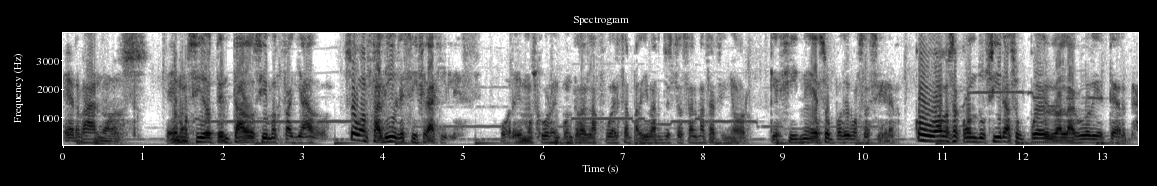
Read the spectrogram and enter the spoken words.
Hermanos, hemos sido tentados y hemos fallado. Somos falibles y frágiles. Oremos por encontrar la fuerza para llevar nuestras almas al Señor, que sin eso podemos hacer. ¿Cómo vamos a conducir a su pueblo a la gloria eterna?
